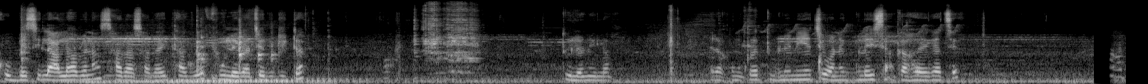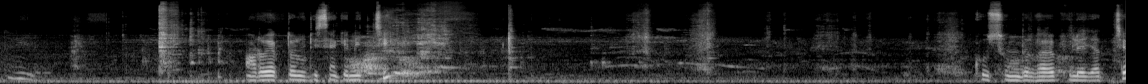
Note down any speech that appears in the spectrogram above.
খুব বেশি লাল হবে না, সাদা সাদাই থাকবে, ফুলে গেছে রুটিটা। তুলে নিলাম। এরকম করে তুলে নিয়েছি, অনেকগুলোই শাঁকা হয়ে গেছে। আরও একটা রুটি সেঁকে নিচ্ছি। খুব সুন্দরভাবে ফুলে যাচ্ছে।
